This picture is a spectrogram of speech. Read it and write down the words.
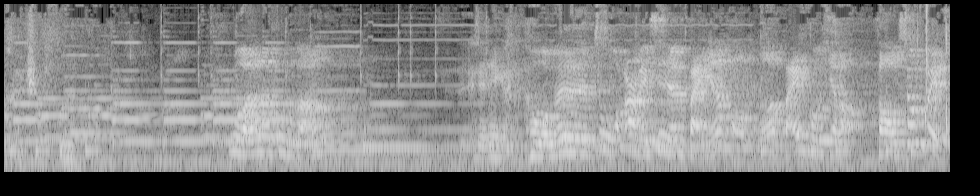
还是夫人？入完了洞房，这那个，我们祝二位新人百年好合，白头偕老，早生贵子。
